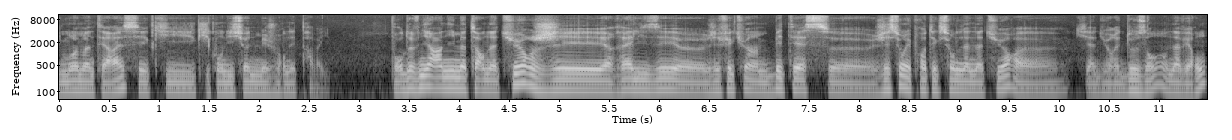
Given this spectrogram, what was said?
moi m'intéresse et qui, qui, conditionne mes journées de travail. Pour devenir animateur nature, j'ai réalisé, j'ai effectué un BTS gestion et protection de la nature qui a duré deux ans en Aveyron.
